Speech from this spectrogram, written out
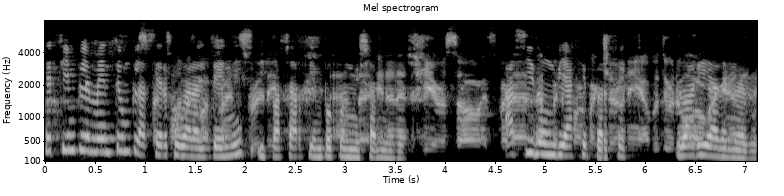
Es simplemente un placer jugar al tenis y pasar tiempo con mis amigos. Ha sido un viaje perfecto. Lo haría de nuevo.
